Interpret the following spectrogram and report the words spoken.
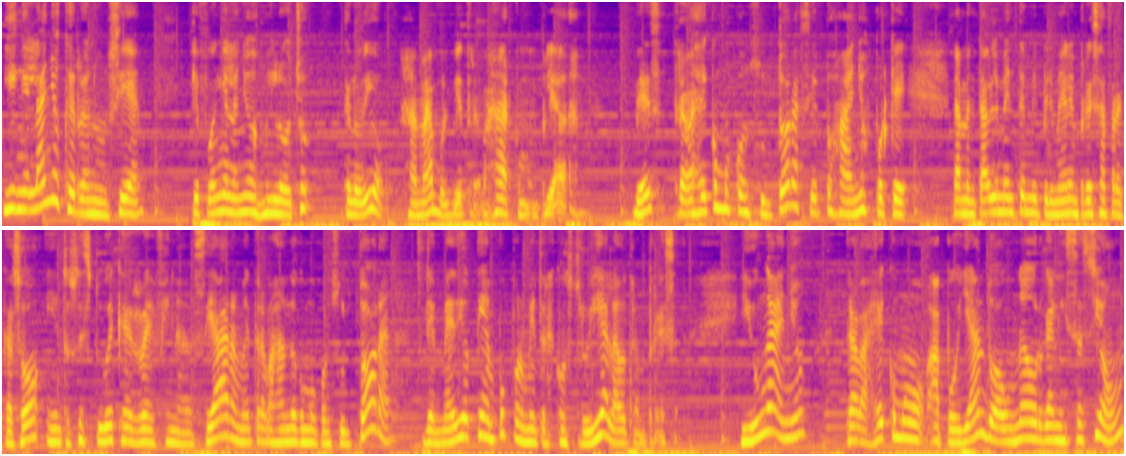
Y en el año que renuncié, que fue en el año 2008, te lo digo, jamás volví a trabajar como empleada. ¿Ves? Trabajé como consultora ciertos años porque lamentablemente mi primera empresa fracasó y entonces tuve que refinanciarme trabajando como consultora de medio tiempo por mientras construía la otra empresa. Y un año trabajé como apoyando a una organización,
